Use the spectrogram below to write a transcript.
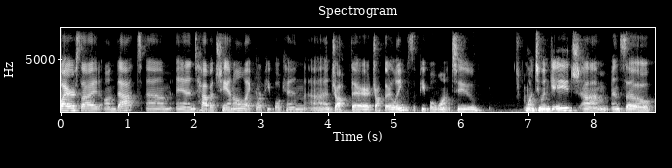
fireside on that um, and have a channel like where people can uh, drop their drop their links if people want to want to engage. Um, and so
